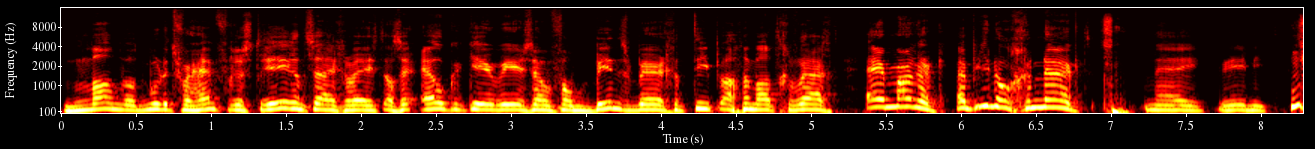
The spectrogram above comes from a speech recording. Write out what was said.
man, wat moet het voor hem frustrerend zijn geweest als er elke keer weer zo'n Van Binsbergen type aan hem had gevraagd: Hé hey Mark, heb je nog geneukt? Nee, weer niet.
